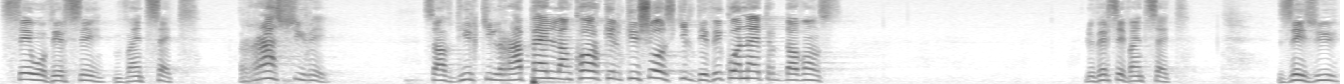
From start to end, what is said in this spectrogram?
C'est au verset 27. Rassurés. Ça veut dire qu'il rappelle encore quelque chose qu'il devait connaître d'avance. Le verset 27. Jésus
